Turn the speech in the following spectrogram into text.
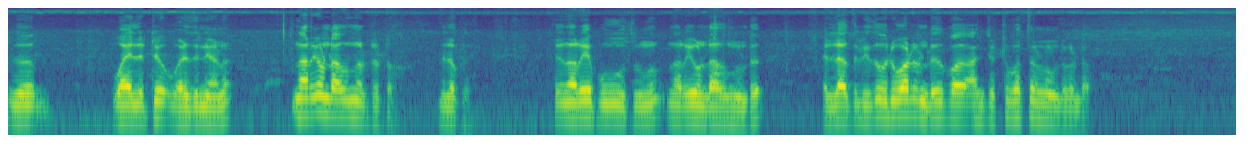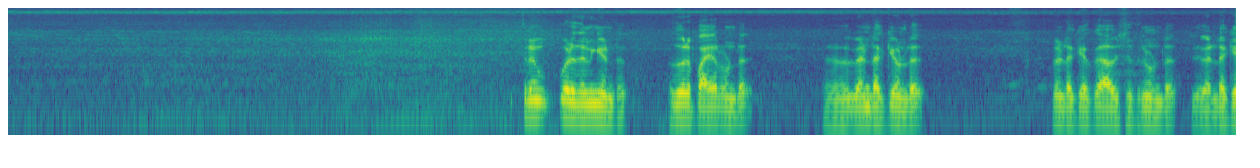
ഇത് വയലറ്റ് വഴുതനയാണ്. നിറയെ ഉണ്ടാകുന്നുണ്ട് കേട്ടോ ഇതിലൊക്കെ. നിറയെ പൂ കുത്തുന്നു നിറയെ ഉണ്ടാകുന്നുണ്ട്. എല്ലാത്തിലും ഇത് ഒരുപാടുണ്ട്. അഞ്ചെട്ട് പത്തെണ്ണം ഉണ്ട് കണ്ടോ? ഇത്രയും വഴുതനങ്ങയുണ്ട്. അതുപോലെ പയറുണ്ട് വെണ്ടയ്ക്കയുണ്ട് വെണ്ടയ്ക്കയൊക്കെ ആവശ്യത്തിനുണ്ട്. വെണ്ടയ്ക്ക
